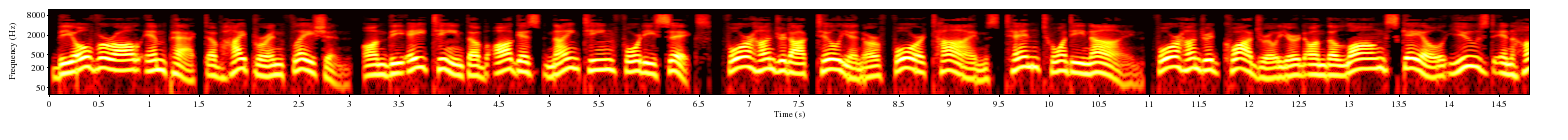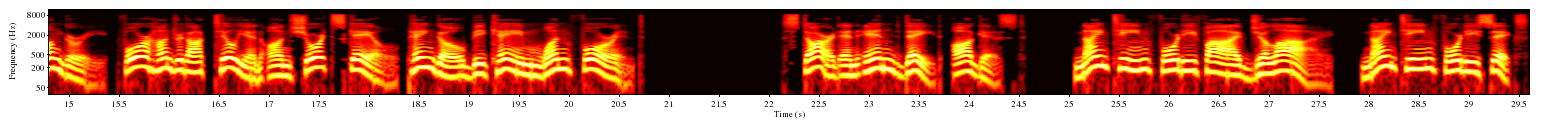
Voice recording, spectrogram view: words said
The overall impact of hyperinflation, on 18 August 1946, 400 octillion or 4 times 1029, 400 quadrilliard on the long scale used in Hungary, 400 octillion on short scale pengo became 1 forint. Start and end date, August. 1945 July. 1946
